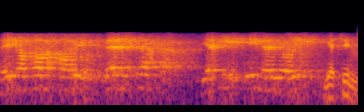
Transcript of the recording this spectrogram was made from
فإذا قال قائل لا نكاح يتيم إلا بولي يتم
